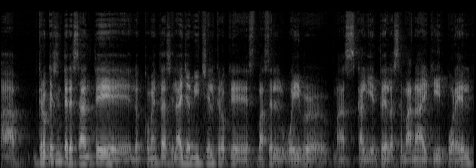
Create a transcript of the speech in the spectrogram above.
Ah, creo que es interesante lo que comentas. Elijah Mitchell creo que es, va a ser el waiver más caliente de la semana. Hay que ir por él.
